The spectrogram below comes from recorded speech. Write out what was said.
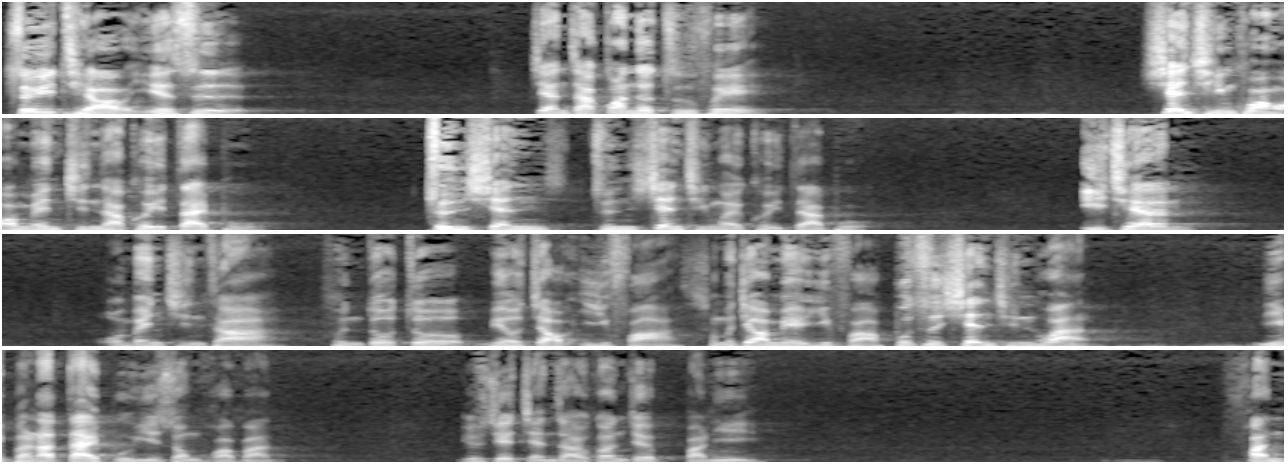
这一条也是检察官的指挥。现情况，我们警察可以逮捕；准现准现情况可以逮捕。以前我们警察很多都没有叫依法。什么叫没有依法？不是现行犯，你把他逮捕移送法办。有些检察官就把你犯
